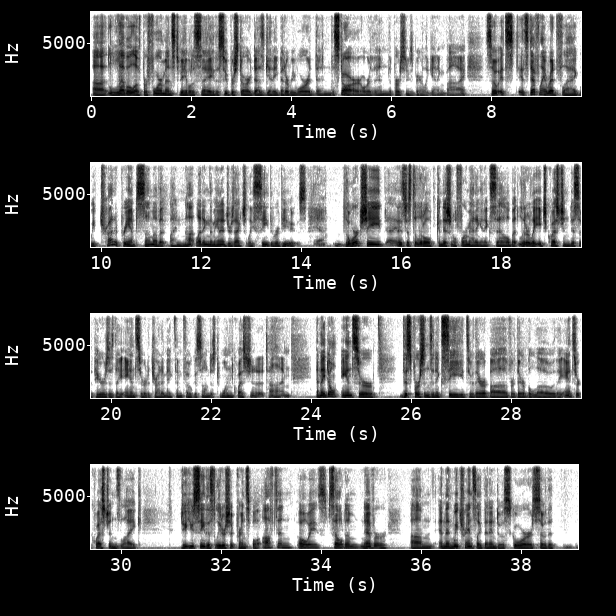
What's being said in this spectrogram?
uh, level of performance to be able to say the superstar does get a better reward than the star or than the person who's barely getting by. So it's it's definitely a red flag. We try to preempt some of it by not letting the managers actually see the reviews. Yeah. The worksheet and it's just a little conditional formatting in Excel, but literally each question disappears as they answer to try to make them focus on just one question at a time. And they don't answer this person's an exceeds or they're above or they're below. They answer questions like, do you see this leadership principle often, always, seldom, never? Um, and then we translate that into a score so that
